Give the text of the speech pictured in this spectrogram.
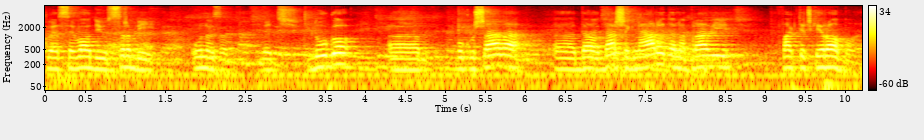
koja se vodi u Srbiji unazad već dugo, pokušava da od našeg naroda napravi faktički robove.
